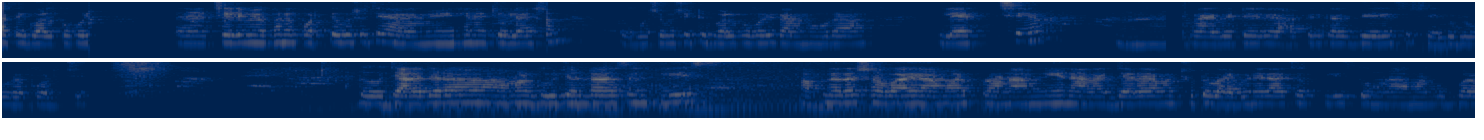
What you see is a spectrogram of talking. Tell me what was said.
সাথে গল্প করি। ছেলে মেয়ে ওখানে পড়তে বসেছে আর আমি এখানে চলে আসলাম। তো বসে বসে একটু গল্প করি, কারণ ওরা লেখছে প্রাইভেটের হাতের কাজ দিয়ে গেছে, সেগুলো ওরা করছে। তো যারা যারা আমার গুরুজনরা আছেন প্লিজ আপনারা সবাই আমার প্রণাম নিন। আর যারা আমার ছোট ভাই বোনেরা আছে প্লিজ তোমরা আমার বড়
